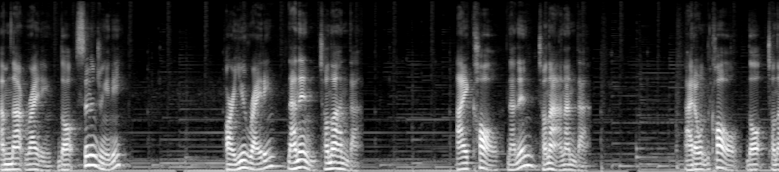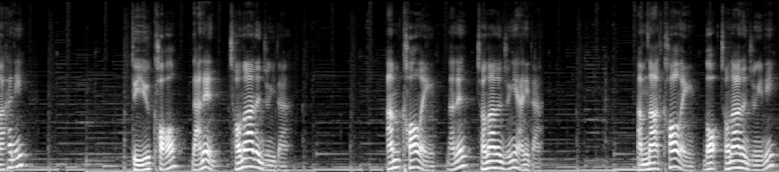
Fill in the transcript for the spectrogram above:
I'm not writing. 너 쓰는 중이니? Are you writing? 나는 전화한다. I call. 나는 전화 안 한다. I don't call. 너 전화하니? Do you call? 나는 전화하는 중이다. I'm calling. 나는 전화하는 중이 아니다. I'm not calling. 너 전화하는 중이니?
